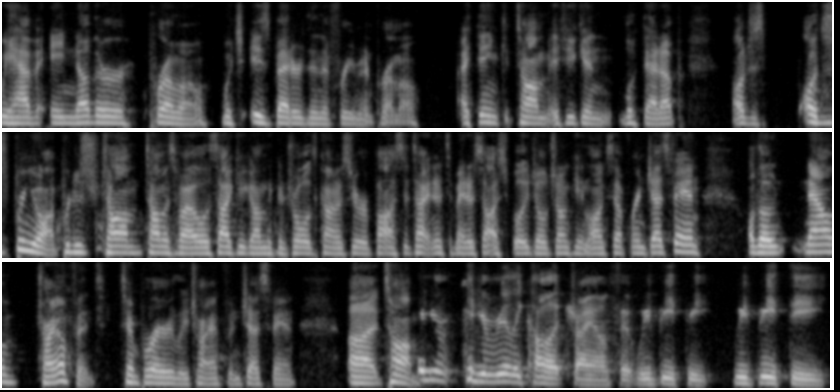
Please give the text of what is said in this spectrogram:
we have another promo which is better than the Friedman promo. I think Tom, if you can look that up, I'll just I'll just bring you on. Producer Tom, Thomas Viola, sidekick on the controls, connoisseur of pasta, titan of tomato sauce, Billy Joel Junkie, and long suffering Jets fan. Although now triumphant, temporarily triumphant Jets fan. Uh, Tom, Can you can you really call it triumphant? We beat the we beat the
